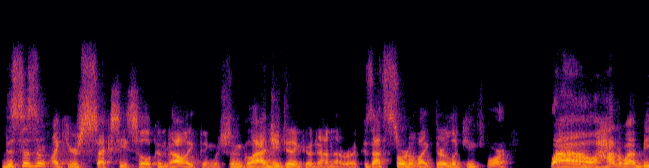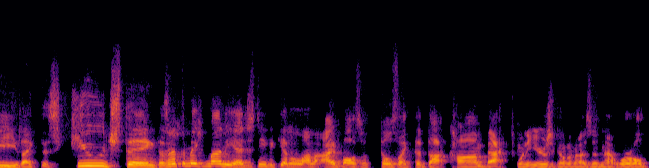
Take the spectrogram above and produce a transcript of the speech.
this isn't like your sexy Silicon Valley thing, which I'm glad you didn't go down that road because that's sort of like they're looking for, wow, how do I be like this huge thing? Doesn't have to make money. I just need to get a lot of eyeballs. It feels like the dot com back 20 years ago when I was in that world.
